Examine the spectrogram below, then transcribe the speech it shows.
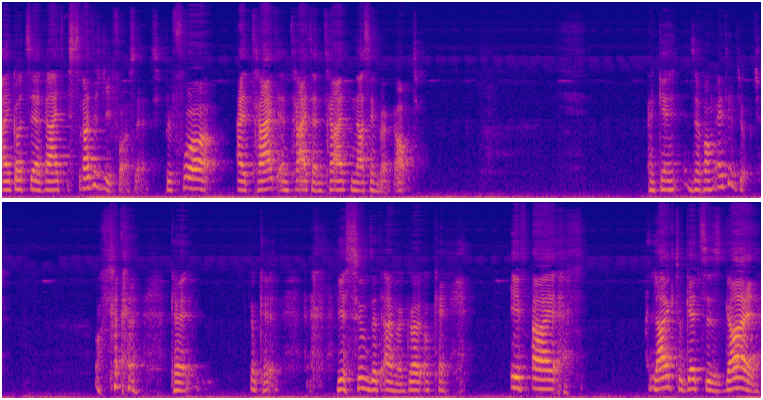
I got the right strategy for that. Before I tried and tried and tried, nothing worked out. Again, the wrong attitude. okay, okay. We assume that I'm a girl. Okay, if I like to get this guy,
